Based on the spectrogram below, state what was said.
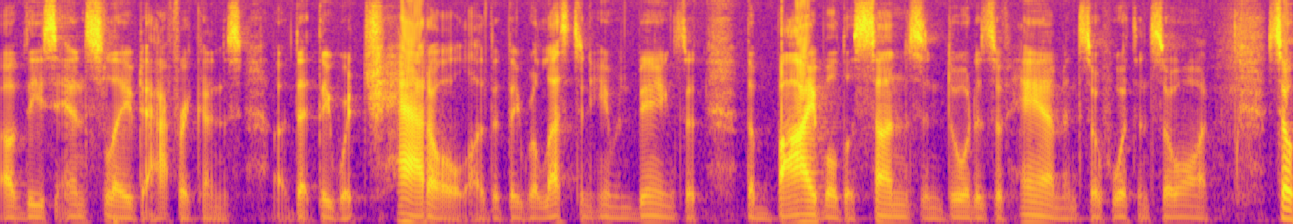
of these enslaved Africans, uh, that they were chattel, uh, that they were less than human beings, that the Bible, the sons and daughters of Ham, and so forth and so on. So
